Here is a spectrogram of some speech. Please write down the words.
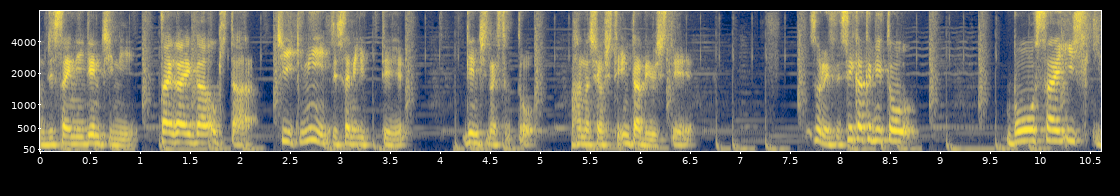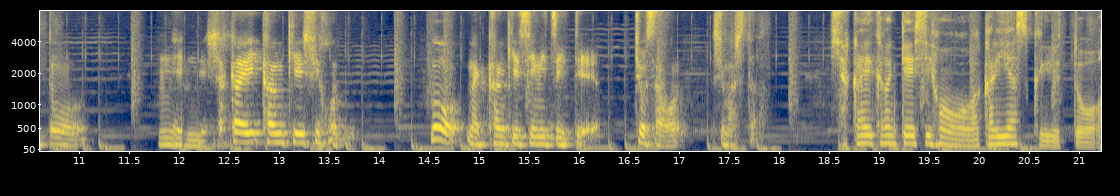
実際に現地に災害が起きた地域に実際に行って、現地の人と話をして、インタビューして、そうですね、正確に言うと、防災意識と、うんうん、えー、社会関係資本のなんか関係性について調査をしました。社会関係資本を分かりやすく言うと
